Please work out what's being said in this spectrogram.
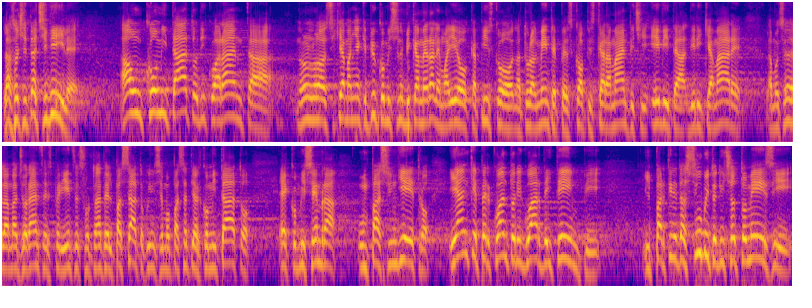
la società civile a un comitato di 40 non si chiama neanche più commissione bicamerale, ma io capisco naturalmente per scopi scaramantici evita di richiamare la mozione della maggioranza esperienze sfortunate del passato, quindi siamo passati al comitato, ecco mi sembra un passo indietro. E anche per quanto riguarda i tempi, il partire da subito 18 mesi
